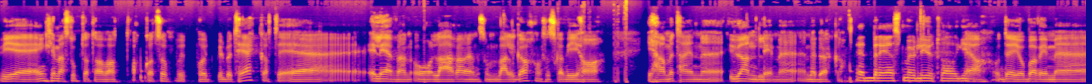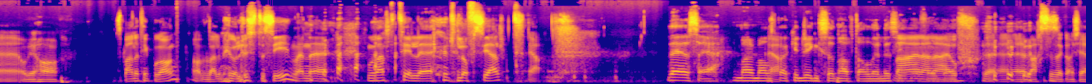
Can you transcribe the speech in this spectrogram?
Vi er egentlig mest opptatt av at akkurat som på et bibliotek, at det er eleven og læreren som velger, og så skal vi ha i hermetegn uendelig med, med bøker. Et bredest mulig utvalg. Ja, og det jobber vi med, og vi har spennende ting på gang. Jeg har veldig mye jeg har lyst til å si, men eh, må vente til, eh, til offisielt. Ja. Det ser jeg. Man, man skal Ja. ikke jinxe en avtale eller si Nei, nei, nei, det. uff. Det er det verste som kan skje.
